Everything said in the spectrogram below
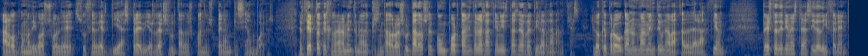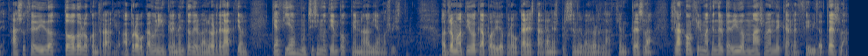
algo que como digo suele suceder días previos de resultados cuando esperan que sean buenos. Es cierto que generalmente una vez presentados los resultados el comportamiento de los accionistas es retirar ganancias, lo que provoca normalmente una bajada de la acción. Pero este trimestre ha sido diferente, ha sucedido todo lo contrario, ha provocado un incremento del valor de la acción que hacía muchísimo tiempo que no habíamos visto. Otro motivo que ha podido provocar esta gran explosión del valor de la acción Tesla es la confirmación del pedido más grande que ha recibido Tesla,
